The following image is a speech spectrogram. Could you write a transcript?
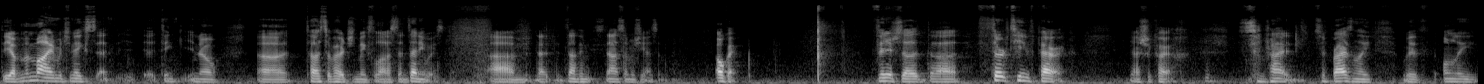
the in mind, which makes I think you know uh, test of her just makes a lot of sense. Anyways, um, that it's nothing. It's not something she has in mind. Okay. Finish the the thirteenth parak. Yashakayach surprisingly, with only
